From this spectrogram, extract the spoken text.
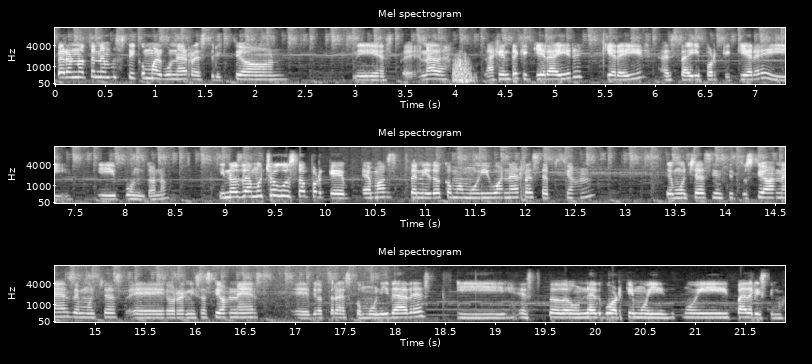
Pero no tenemos así como alguna restricción ni este, nada. La gente que quiera ir, quiere ir, está ahí porque quiere y, y punto, ¿no? Y nos da mucho gusto porque hemos tenido como muy buena recepción de muchas instituciones, de muchas eh, organizaciones, eh, de otras comunidades y es todo un networking muy, muy padrísimo.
